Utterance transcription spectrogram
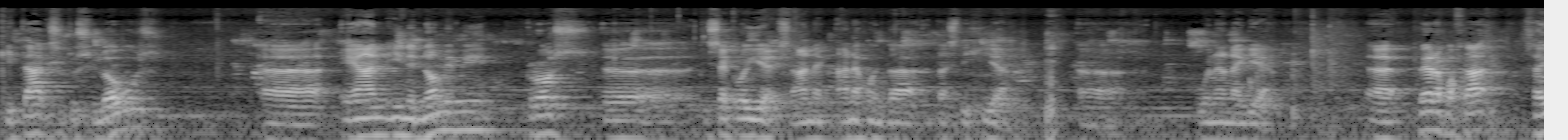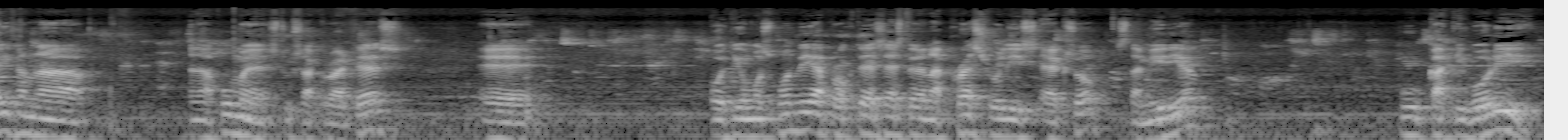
κοιτάξει τους συλλόγους ε, εάν είναι νόμιμοι προς ε, τις εκλογές, αν, αν έχουν τα, τα στοιχεία ε, που είναι αναγκαία. πέρα από αυτά, θα ήθελα να, να πούμε στους ακροατές ότι η Ομοσπονδία προχτές έστειλε ένα press release έξω στα media που κατηγορεί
